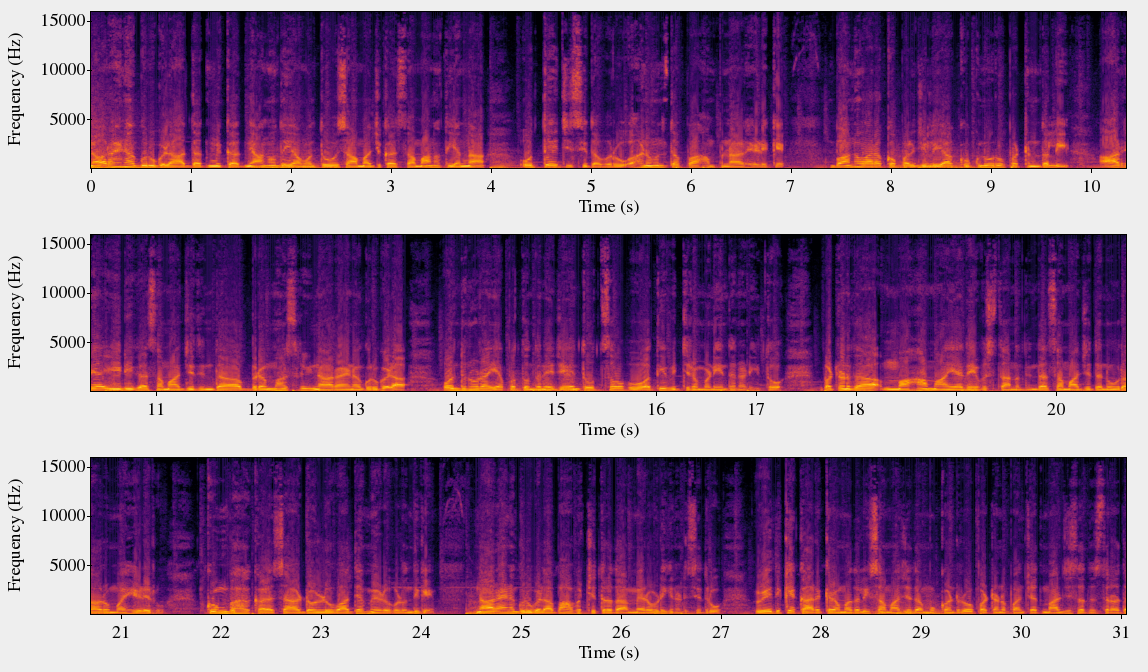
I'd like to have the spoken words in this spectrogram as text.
ನಾರಾಯಣ ಗುರುಗಳ ಆಧ್ಯಾತ್ಮಿಕ ಜ್ಞಾನೋದಯ ಮತ್ತು ಸಾಮಾಜಿಕ ಸಮಾನತೆಯನ್ನ ಉತ್ತೇಜಿಸಿದವರು ಹನುಮಂತಪ್ಪ ಹಂಪನಾಳ್ ಹೇಳಿಕೆ. ಭಾನುವಾರ ಕೊಪ್ಪಳ ಜಿಲ್ಲೆಯ ಕುಕ್ನೂರು ಪಟ್ಟಣದಲ್ಲಿ ಆರ್ಯ ಈಡಿಗ ಸಮಾಜದಿಂದ ಬ್ರಹ್ಮಶ್ರೀ ನಾರಾಯಣ ಗುರುಗಳ ಒಂದು ನೂರ ಎಪ್ಪತ್ತೊಂದನೇ ಜಯಂತ್ಯೋತ್ಸವವು ಅತಿ ವಿಜೃಂಭಣೆಯಿಂದ ನಡೆಯಿತು. ಪಟ್ಟಣದ ಮಹಾಮಾಯ ದೇವಸ್ಥಾನದಿಂದ ಸಮಾಜದ ನೂರಾರು ಮಹಿಳೆಯರು ಕುಂಭ, ಕಳಸ, ಡೊಳ್ಳು, ವಾದ್ಯ ಮೇಳುಗಳೊಂದಿಗೆ ನಾರಾಯಣ ಗುರುಗಳ ಭಾವಚಿತ್ರದ ಮೆರವಣಿಗೆ ನಡೆಸಿದರು. ವೇದಿಕೆ ಕಾರ್ಯಕ್ರಮದಲ್ಲಿ ಸಮಾಜದ ಮುಖಂಡರು, ಪಟ್ಟಣ ಪಂಚಾಯತ್ ಮಾಜಿ ಸದಸ್ಯರಾದ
